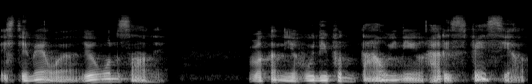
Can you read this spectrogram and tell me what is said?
istimewa, Yawmun Saleh. Bahkan Yahudi pun tahu ini hari spesial.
